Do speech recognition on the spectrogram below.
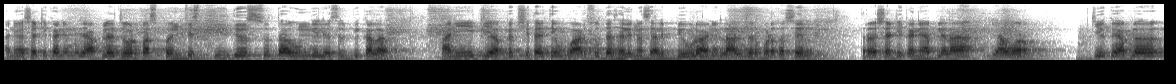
आणि अशा ठिकाणी म्हणजे आपल्या जवळपास पंचवीस तीस दिवससुद्धा होऊन गेले असेल पिकाला आणि जे अपेक्षित आहे ते वाढसुद्धा झाली नसेल आणि पिवळं आणि लाल जर पडत असेल तर अशा ठिकाणी आपल्याला यावर जे काही आपलं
